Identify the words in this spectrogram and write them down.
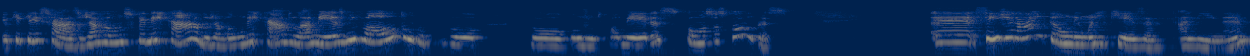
e o que, que eles fazem? Já vão no supermercado, já vão no mercado lá mesmo e voltam para o conjunto Palmeiras com as suas compras. É, sem gerar, então, nenhuma riqueza ali, né?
